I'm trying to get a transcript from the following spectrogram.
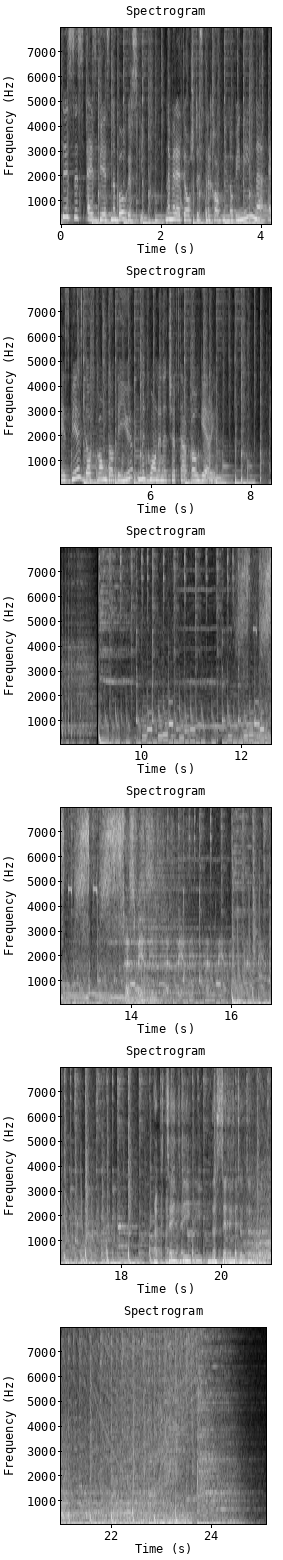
сте с SBS на български. Намерете още страхотни новини на sbs.com.au наклонена черта Bulgarian. Акценти на седмицата.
